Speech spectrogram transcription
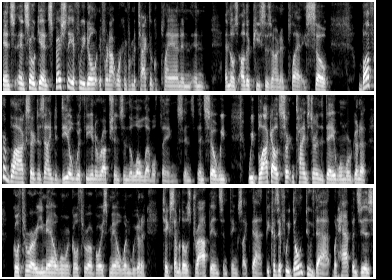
And and so again, especially if we don't if we're not working from a tactical plan and and and those other pieces aren't in place. So buffer blocks are designed to deal with the interruptions and the low level things. And and so we we block out certain times during the day when we're going to go through our email, when we go through our voicemail, when we're going to take some of those drop-ins and things like that. Because if we don't do that, what happens is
